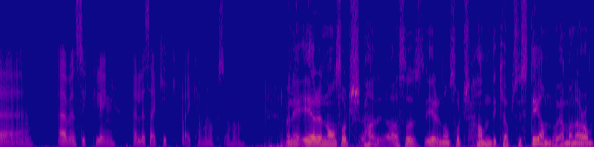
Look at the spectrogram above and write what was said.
Eh, även cykling eller så kickbike kan man också ha. Men är det någon sorts, alltså, är det någon sorts handikappsystem då? Jag menar om,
